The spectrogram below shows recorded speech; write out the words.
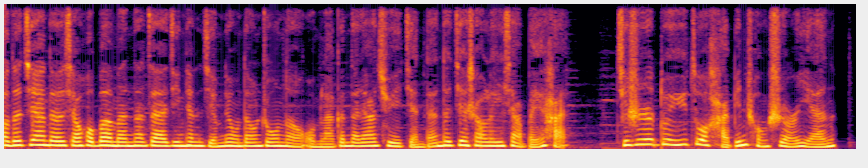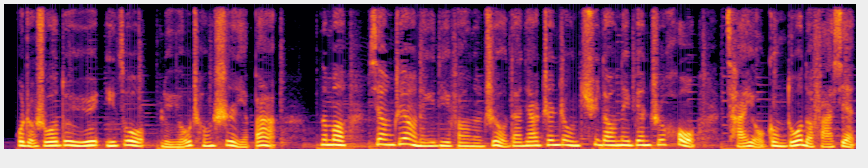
好的，亲爱的小伙伴们，那在今天的节目内容当中呢，我们来跟大家去简单的介绍了一下北海。其实对于一座海滨城市而言，或者说对于一座旅游城市也罢，那么像这样的一个地方呢，只有大家真正去到那边之后，才有更多的发现。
